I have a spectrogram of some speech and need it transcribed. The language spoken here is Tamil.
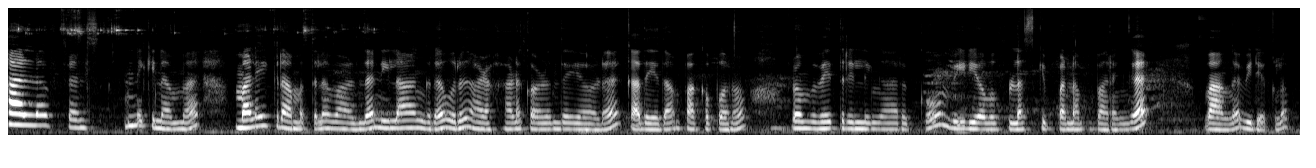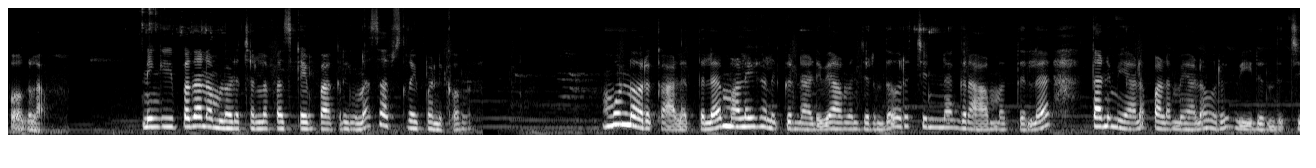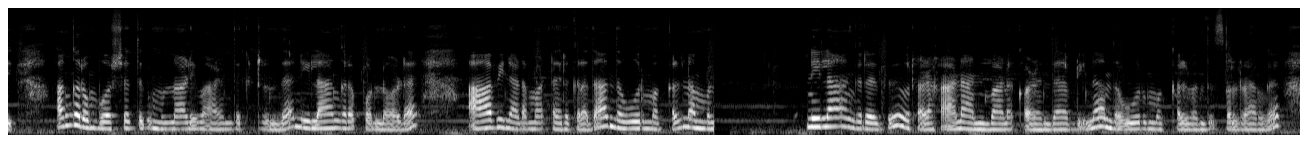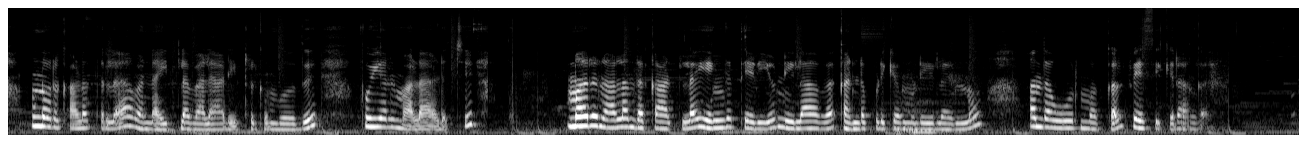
ஹலோ ஃப்ரெண்ட்ஸ் இன்றைக்கி நம்ம மலை கிராமத்தில் வாழ்ந்த நிலாங்கிற ஒரு அழகான குழந்தையோட கதையை தான் பார்க்க போகிறோம் ரொம்பவே த்ரில்லிங்காக இருக்கும். வீடியோவை ஃபுல்லாக ஸ்கிப் பண்ண பாருங்கள் வாங்க வீடியோக்குள்ளே போகலாம். நீங்கள் இப்போ தான் நம்மளோட சேனலை ஃபஸ்ட் டைம் பார்க்குறீங்கன்னா சப்ஸ்கிரைப் பண்ணிக்கோங்க. முன்னொரு காலத்தில் மலைகளுக்கு நடுவே அமைஞ்சிருந்த ஒரு சின்ன கிராமத்தில் தனிமையான பழமையான ஒரு வீடு இருந்துச்சு. அங்கே ரொம்ப வருஷத்துக்கு முன்னாடி வாழ்ந்துக்கிட்டு இருந்த நிலாங்கிற பொண்ணோட ஆவி நடமாட்டம் இருக்கிறதா அந்த ஊர் மக்கள் நம்ம நிலாங்கிறது ஒரு அழகான அன்பான குழந்தை அப்படின்னு அந்த ஊர் மக்கள் வந்து சொல்கிறாங்க முன்னொரு காலத்தில் அவன் நைட்டில் விளையாடிட்டு இருக்கும்போது புயல் மழை அடித்து மறுநாள் அந்த காட்டில் எங்கே தேடியும் நிலாவை கண்டுபிடிக்க முடியலன்னும் அந்த ஊர் மக்கள் பேசிக்கிறாங்க.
